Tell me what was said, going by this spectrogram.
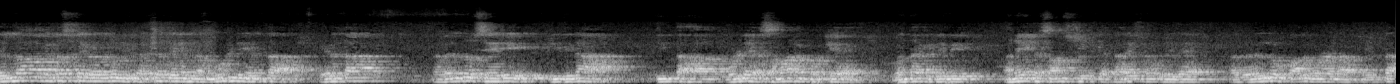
ಎಲ್ಲ ವ್ಯವಸ್ಥೆಗಳಲ್ಲೂ ಈ ದಕ್ಷತೆಯನ್ನು ಮೂಡಲಿ ಅಂತ ಹೇಳ್ತಾ ನಾವೆಲ್ಲರೂ ಸೇರಿ ಈ ದಿನ ಇಂತಹ ಒಳ್ಳೆಯ ಸಮಾರಂಭಕ್ಕೆ ಒಂದಾಗಿದ್ದೀವಿ. ಅನೇಕ ಸಾಂಸ್ಕೃತಿಕ ಕಾರ್ಯಕ್ರಮಗಳಿವೆ. ಅದರಲ್ಲೂ ಪಾಲ್ಗೊಳ್ಳೋಣ ಅಂತ ಹೇಳ್ತಾ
